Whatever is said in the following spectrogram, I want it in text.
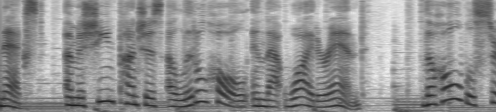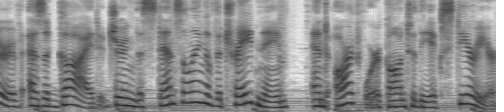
Next, a machine punches a little hole in that wider end. The hole will serve as a guide during the stenciling of the trade name and artwork onto the exterior.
